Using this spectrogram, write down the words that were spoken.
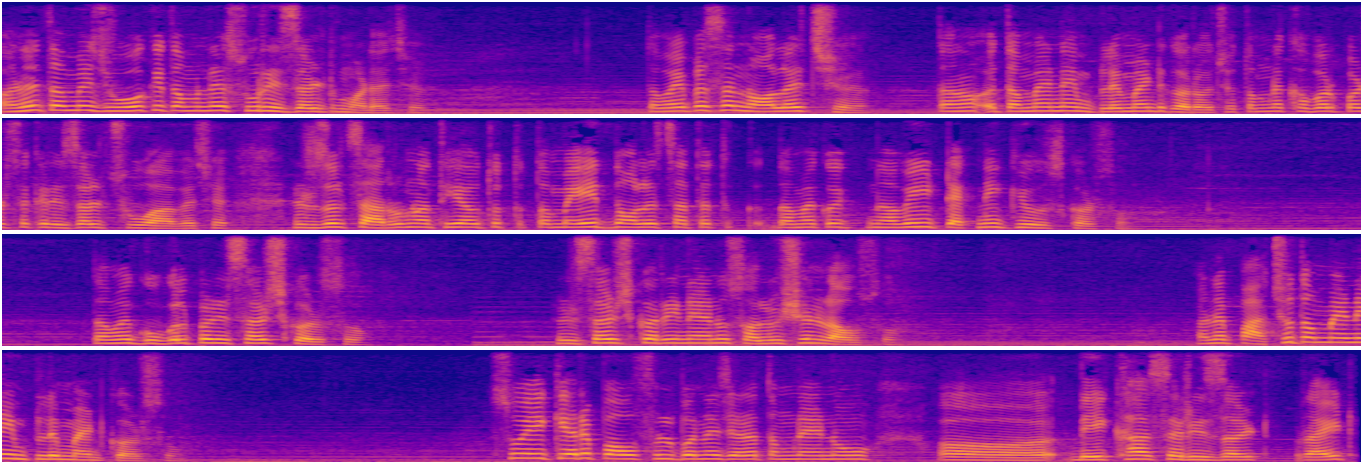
અને તમે જુઓ કે તમને શું રિઝલ્ટ મળે છે. તમારી પાસે નોલેજ છે તમે એને ઇમ્પ્લિમેન્ટ કરો છો, તમને ખબર પડશે કે રિઝલ્ટ શું આવે છે. રિઝલ્ટ સારું નથી આવતું, તો તમે એ જ નોલેજ સાથે તમે કોઈક નવી ટેકનિક યુઝ કરશો. તમે ગૂગલ પર રિસર્ચ કરશો. રિસર્ચ કરીને એનું સોલ્યુશન લાવશો. અને પાછું તમે એને ઇમ્પ્લિમેન્ટ કરશો. સો એ ક્યારે પાવરફુલ બને? જ્યારે તમને એનું દેખાશે રિઝલ્ટ રાઈટ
